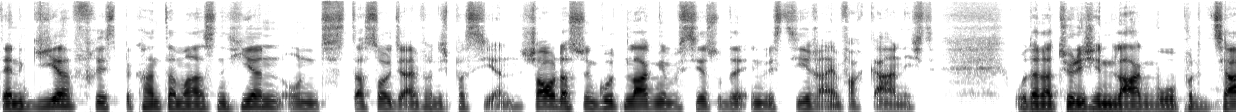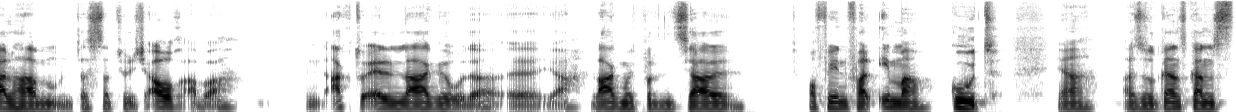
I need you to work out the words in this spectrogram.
denn Gier frisst bekanntermaßen Hirn und das sollte einfach nicht passieren. Schau, dass du in guten Lagen investierst oder investiere einfach gar nicht. Oder natürlich in Lagen, wo Potenzial haben, das natürlich auch, aber in aktuellen Lage oder äh, ja, Lagen mit Potenzial auf jeden Fall immer gut. Ja, also ganz, ganz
